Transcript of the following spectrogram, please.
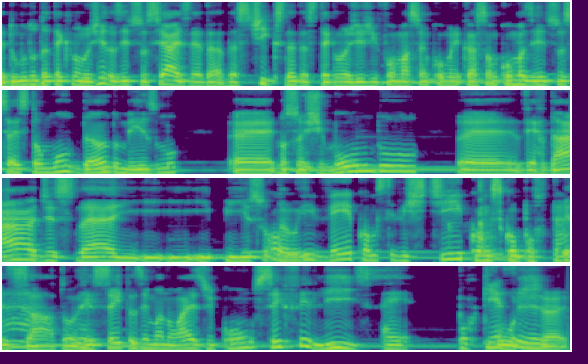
é, do mundo da tecnologia, das redes sociais, né, da, das TICs, né, das tecnologias de informação e comunicação, como as redes sociais estão moldando mesmo é, noções de mundo, é, verdades, né, e, e, e, isso... Como viver, como se vestir, como se comportar. Exato, né? receitas e manuais de como ser feliz. É, porque... Poxa,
